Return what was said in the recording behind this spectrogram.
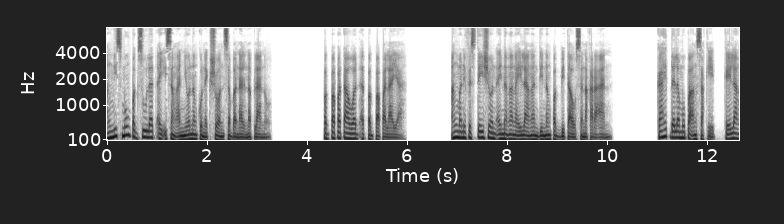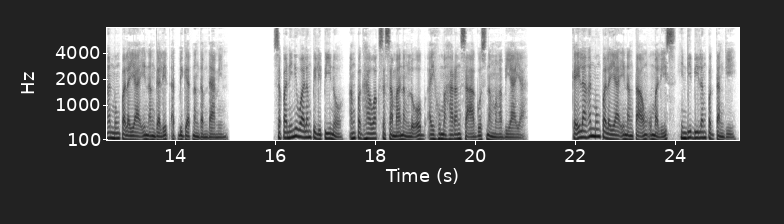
Ang mismong pagsulat ay isang anyo ng koneksyon sa banal na plano. Pagpapatawad at pagpapalaya. Ang manifestation ay nangangailangan din ng pagbitaw sa nakaraan. Kahit dala mo pa ang sakit, kailangan mong palayain ang galit at bigat ng damdamin. Sa paniniwalang Pilipino, ang paghawak sa sama ng loob ay humaharang sa agos ng mga biyaya. Kailangan mong palayain ang taong umalis, hindi bilang pagtanggi,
